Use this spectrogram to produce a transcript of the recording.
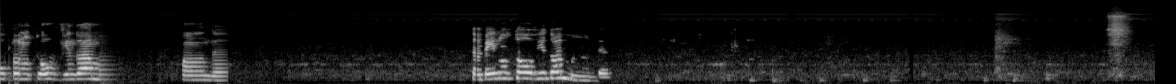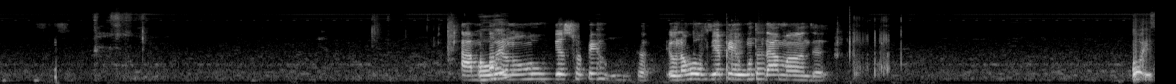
Desculpa, não estou ouvindo a Amanda. Também não estou ouvindo a Amanda. Amanda, Oi? eu não ouvi a sua pergunta. Eu não ouvi a pergunta da Amanda. Oi.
